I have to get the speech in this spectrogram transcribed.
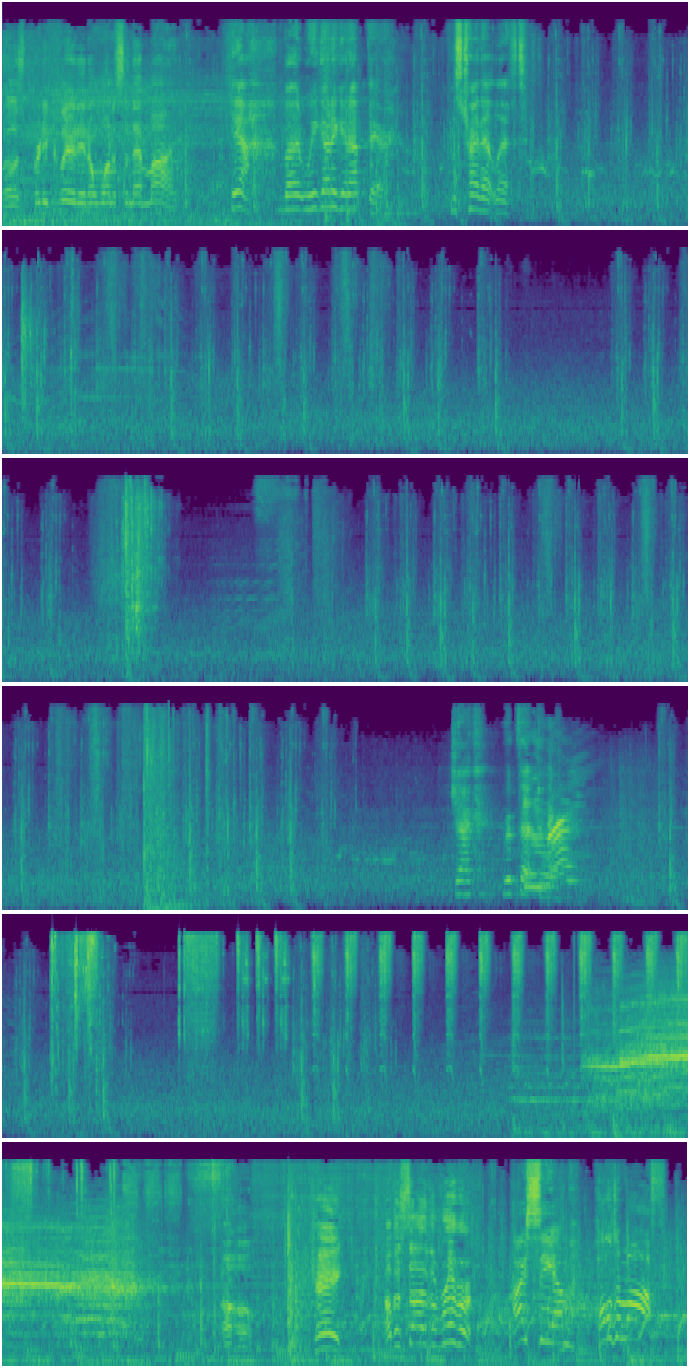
Well, it's pretty clear they don't want us in that mine. Yeah, but we gotta get up there. Let's try that lift. Jack, rip that door. See him. Hold him off.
